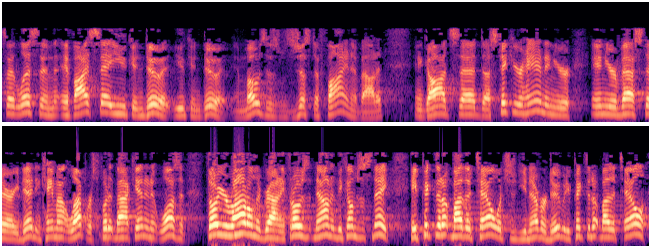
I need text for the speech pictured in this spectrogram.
said, listen, if I say you can do it, you can do it. And Moses was just defiant about it. And God said, uh, stick your hand in your, in your vest there. He did. He came out leprous, put it back in and it wasn't. Throw your rod on the ground. He throws it down and it becomes a snake. He picked it up by the tail, which you never do, but he picked it up by the tail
